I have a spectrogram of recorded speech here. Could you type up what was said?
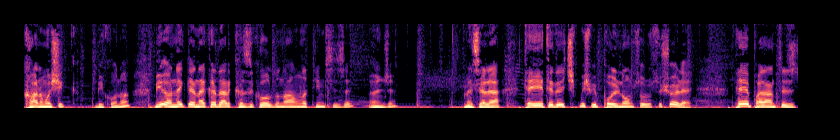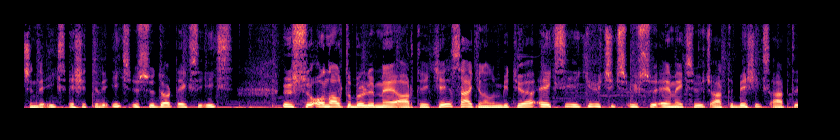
karmaşık bir konu. Bir örnekle ne kadar kazık olduğunu anlatayım size önce. Mesela TYT'de çıkmış bir polinom sorusu şöyle. P parantez içinde x eşittir x üssü 4 eksi x üssü 16 bölü m artı 2 sakin olun bitiyor. Eksi 2 3x üssü m eksi 3 artı 5x artı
